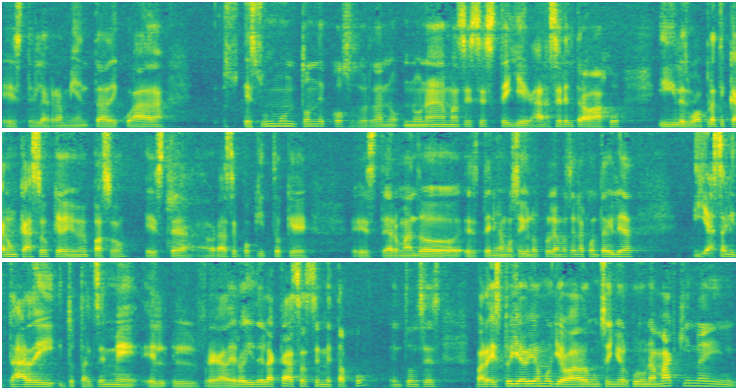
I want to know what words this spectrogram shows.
este, la herramienta adecuada. Es un montón de cosas, ¿verdad? No, no nada más es este llegar a hacer el trabajo. Y les voy a platicar un caso que a mí me pasó, este, ahora hace poquito que este, Armando, teníamos ahí unos problemas en la contabilidad y ya salí tarde y, total se me, el, fregadero ahí de la casa se me tapó. Entonces, para esto ya habíamos llevado a un señor con una máquina y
